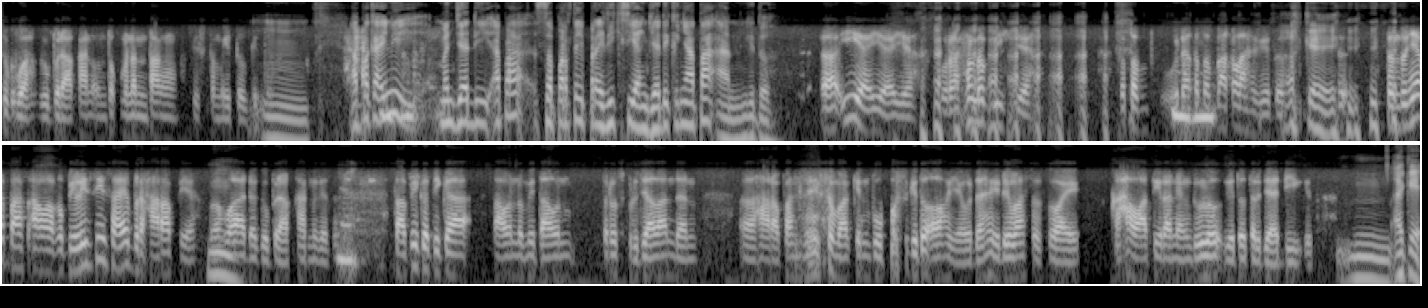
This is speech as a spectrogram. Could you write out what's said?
sebuah gebrakan untuk menentang sistem itu gitu. Hmm. Apakah ini menjadi apa seperti prediksi yang jadi kenyataan gitu? Uh, iya iya iya kurang lebih ya Keteb, udah ketebak lah gitu. Oke. Okay. Tentunya pas awal kepilih sih saya berharap ya bahwa hmm. ada gebrakan gitu. Yeah. Tapi ketika tahun demi tahun terus berjalan dan uh, harapan saya semakin pupus gitu, oh ya udah ini mas sesuai kekhawatiran yang dulu gitu terjadi gitu. Hmm, Oke, okay.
